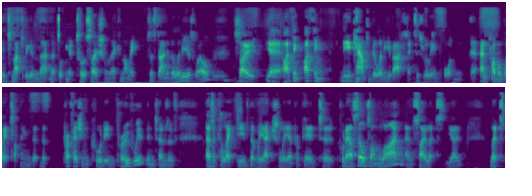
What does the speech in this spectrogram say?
It's much bigger than that, and it's looking at sort of social and economic sustainability as well. Mm. So, yeah, I think I think the accountability of architects is really important, and probably it's something that the profession could improve with in terms of as a collective that we actually are prepared to put ourselves on the line and say let's you know let's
